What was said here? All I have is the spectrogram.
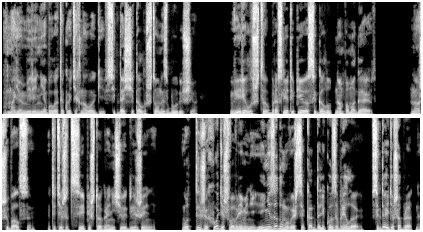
В моем мире не было такой технологии. Всегда считал, что он из будущего. Верил, что браслеты Пеос и Галут нам помогают. Но ошибался. Это те же цепи, что ограничивают движение. Вот ты же ходишь во времени и не задумываешься, как далеко забрела. Всегда идешь обратно.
